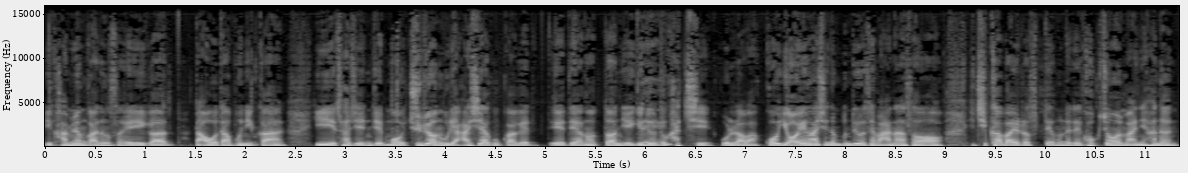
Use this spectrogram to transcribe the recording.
이 감염 가능성 얘기가 나오다 보니까 이 사실 이제 뭐 주변 우리 아시아 국가에 대한 어떤 얘기들도 네. 같이 올라왔고 여행하시는 분들 요새 많아서 이 지카 바이러스 때문에 되게 걱정을 많이 하는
